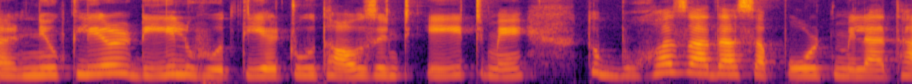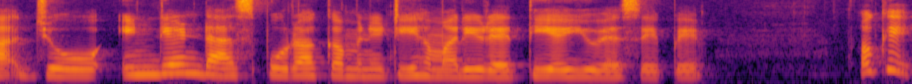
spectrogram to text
न्यूक्लियर डील होती है 2008 में तो बहुत ज़्यादा सपोर्ट मिला था जो इंडियन डायस्पोरा कम्युनिटी हमारी रहती है यूएसए पे। ओके okay,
